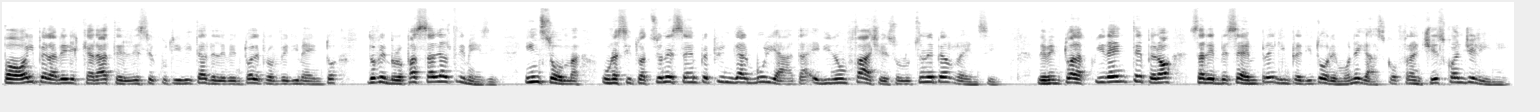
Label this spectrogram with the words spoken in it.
Poi, per avere il carattere dell'esecutività dell'eventuale provvedimento, dovrebbero passare altri mesi. Insomma, una situazione sempre più ingarbugliata e di non facile soluzione per Renzi. L'eventuale acquirente, però, sarebbe sempre l'imprenditore monegasco Francesco Angelini.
